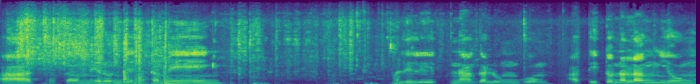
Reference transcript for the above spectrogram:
At saka meron din kaming maliliit na galunggong. At ito na lang yung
